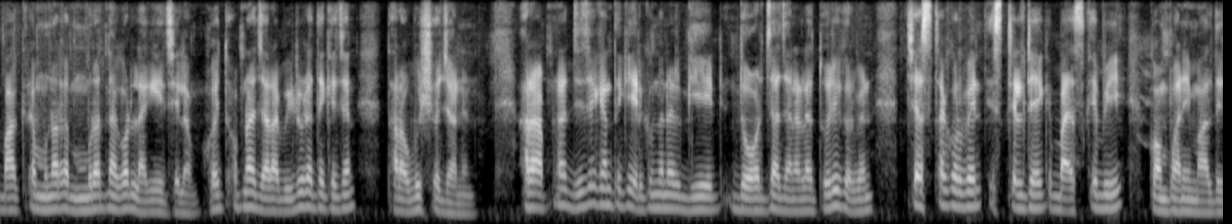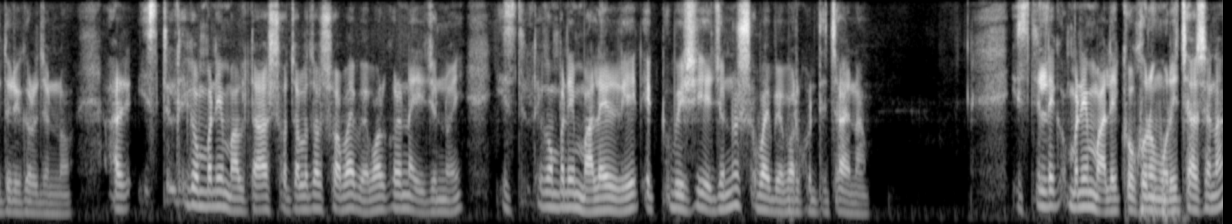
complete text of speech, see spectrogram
বাঁকড়া, মুনারা, মুরাদনগর লাগিয়েছিলাম। হয়তো আপনারা যারা ভিডিওটা দেখেছেন, তারা অবশ্যই জানেন। আর আপনারা যে যেখান থেকে এরকম ধরনের গেট দরজা, জানালা তৈরি করবেন, চেষ্টা করবেন স্টিলটেক বা এসকেবি কোম্পানি মাল দিয়ে তৈরি করার জন্য। আর স্টিলটি কোম্পানির মালটা সচরাচর সবাই ব্যবহার করে না এই জন্যই স্টিলটি কোম্পানির মালের রেট একটু বেশি এই জন্য সবাই ব্যবহার করতে চায় না। স্টিলটি কোম্পানির মালিক কখনো মরিচা আসে না।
